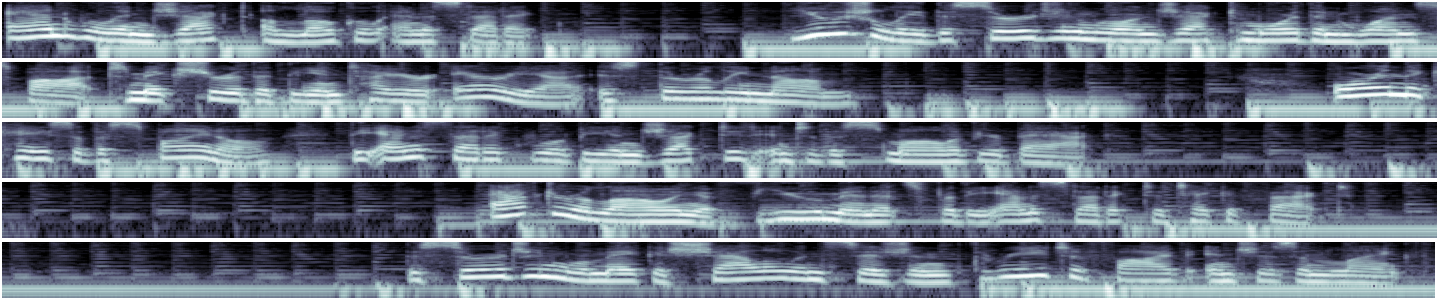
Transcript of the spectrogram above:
and will inject a local anesthetic. Usually, the surgeon will inject more than one spot to make sure that the entire area is thoroughly numb. Or in the case of a spinal, the anesthetic will be injected into the small of your back. After allowing a few minutes for the anesthetic to take effect, the surgeon will make a shallow incision 3 to 5 inches in length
